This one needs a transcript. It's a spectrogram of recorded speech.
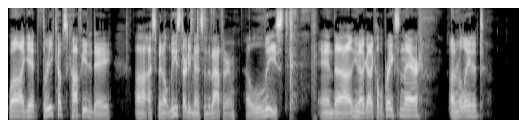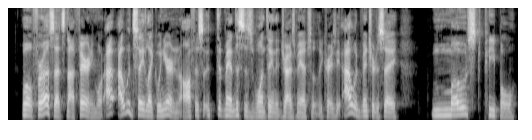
well, I get three cups of coffee a day. Uh, I spent at least thirty minutes in the bathroom, at least, and uh, you know I got a couple breaks in there, unrelated. Well, for us, that's not fair anymore. I, I would say, like, when you're in an office, man, this is one thing that drives me absolutely crazy. I would venture to say most people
